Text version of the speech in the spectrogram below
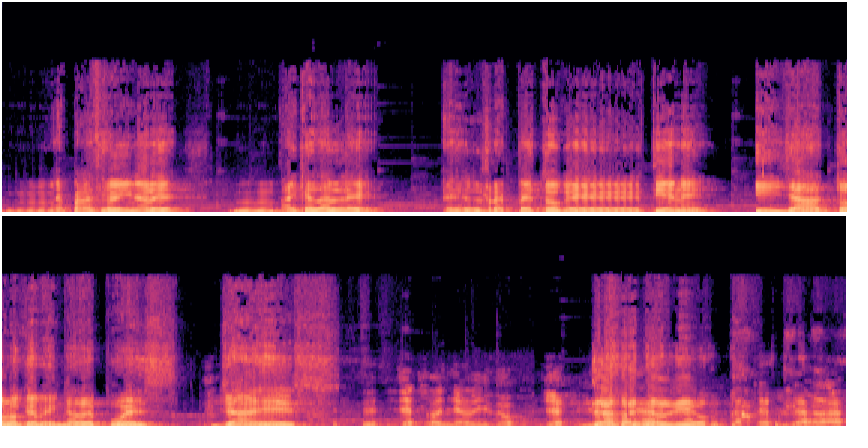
me parece que Linares mm, hay que darle el respeto que tiene y ya todo lo que venga después ya es ya es añadido. Ya, ya añadido. ya.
